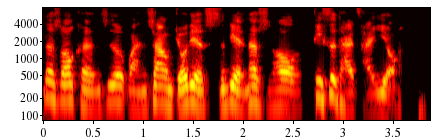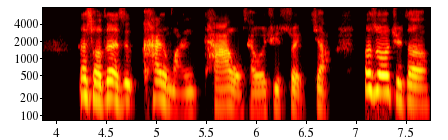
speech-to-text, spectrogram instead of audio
那时候可能是晚上九点十点，那时候第四台才有，那时候真的是看完它我才会去睡觉。那时候觉得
